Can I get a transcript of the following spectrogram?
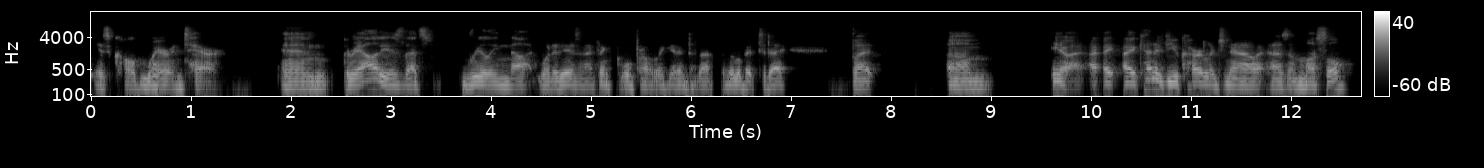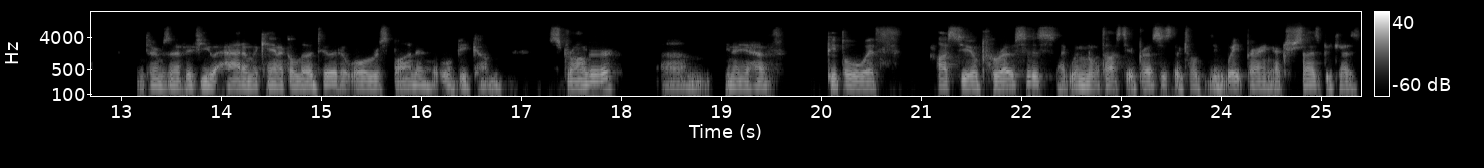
is called wear and tear. And the reality is that's really not what it is. And I think we'll probably get into that a little bit today. But, um, you know, I, I kind of view cartilage now as a muscle in terms of if you add a mechanical load to it, it will respond and it will become stronger. Um, you know, you have people with osteoporosis, like women with osteoporosis, they're told to do weight bearing exercise because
